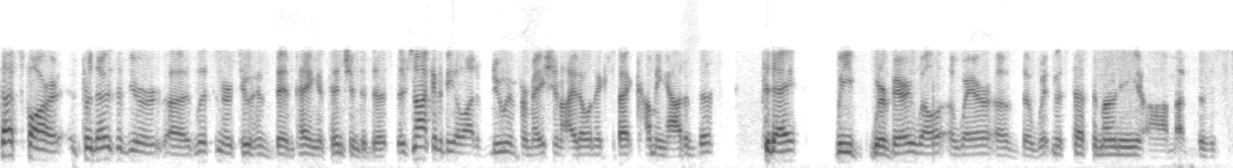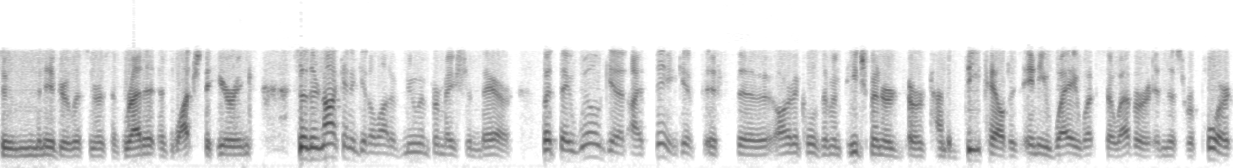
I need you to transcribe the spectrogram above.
thus far, for those of your uh, listeners who have been paying attention to this, there's not going to be a lot of new information I don't expect coming out of this today we we're very well aware of the witness testimony. Um, I assume many of your listeners have read it, have watched the hearings, so they're not going to get a lot of new information there. But they will get, I think, if if the articles of impeachment are, are kind of detailed in any way whatsoever in this report,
